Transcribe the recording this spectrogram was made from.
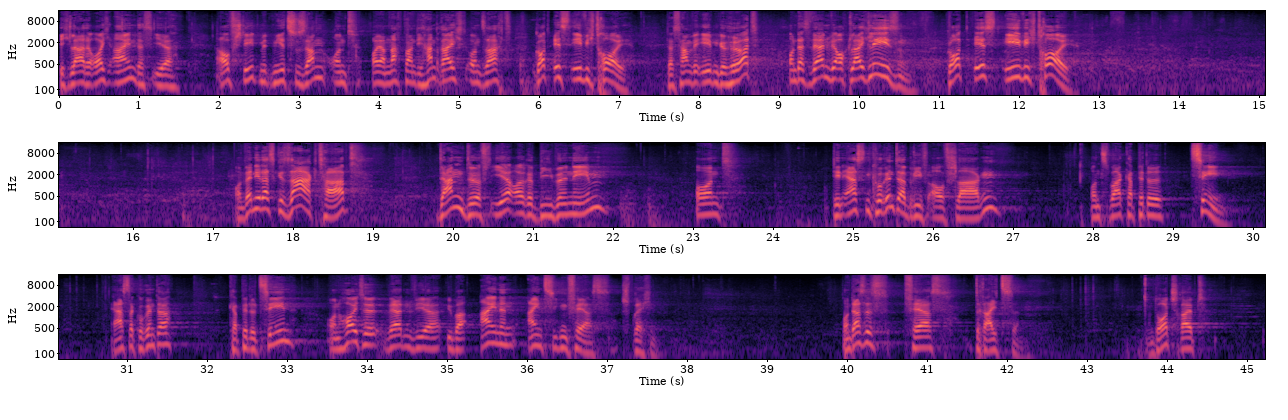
Ich lade euch ein, dass ihr aufsteht mit mir zusammen und eurem Nachbarn die Hand reicht und sagt, Gott ist ewig treu. Das haben wir eben gehört und das werden wir auch gleich lesen. Gott ist ewig treu. Und wenn ihr das gesagt habt, dann dürft ihr eure Bibel nehmen und den ersten Korintherbrief aufschlagen, und zwar Kapitel 10. 1. Korinther, Kapitel 10. Und heute werden wir über einen einzigen Vers sprechen. Und das ist Vers 13. Und dort schreibt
